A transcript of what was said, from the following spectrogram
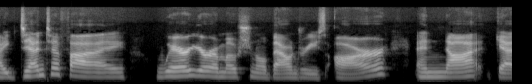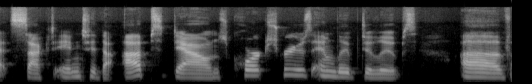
identify where your emotional boundaries are and not get sucked into the ups, downs, corkscrews, and loop de loops of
